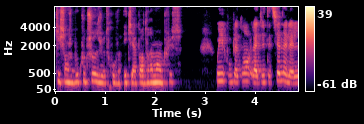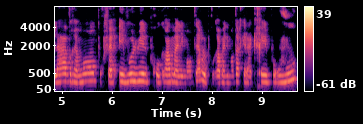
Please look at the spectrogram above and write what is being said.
qui change beaucoup de choses, je trouve, et qui apporte vraiment en plus. Oui, complètement. La diététicienne, elle est là vraiment pour faire évoluer le programme alimentaire, le programme alimentaire qu'elle a créé pour vous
